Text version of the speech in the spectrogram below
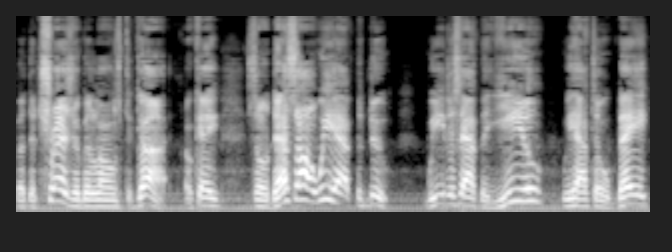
but the treasure belongs to God. Okay. So that's all we have to do. We just have to yield. We have to obey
